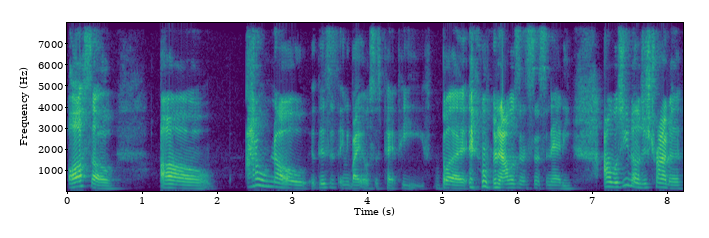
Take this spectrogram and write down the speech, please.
also, um, I don't know if this is anybody else's pet peeve, but when I was in Cincinnati, I was, you know, just trying to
